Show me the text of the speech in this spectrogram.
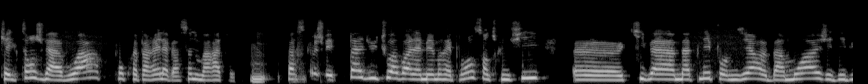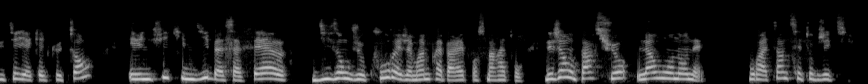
quel temps je vais avoir pour préparer la personne au marathon. Mm. Parce que je vais pas du tout avoir la même réponse entre une fille euh, qui va m'appeler pour me dire bah moi j'ai débuté il y a quelques temps et une fille qui me dit bah ça fait euh, 10 ans que je cours et j'aimerais me préparer pour ce marathon. Déjà on part sur là où on en est pour atteindre cet objectif.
